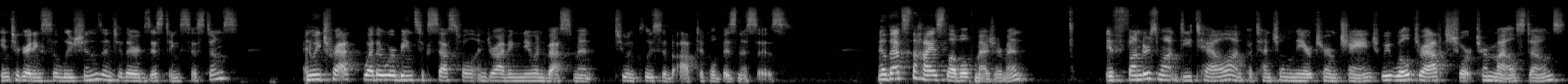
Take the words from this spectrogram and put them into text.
integrating solutions into their existing systems, and we track whether we're being successful in driving new investment to inclusive optical businesses. Now that's the highest level of measurement. If funders want detail on potential near-term change, we will draft short-term milestones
